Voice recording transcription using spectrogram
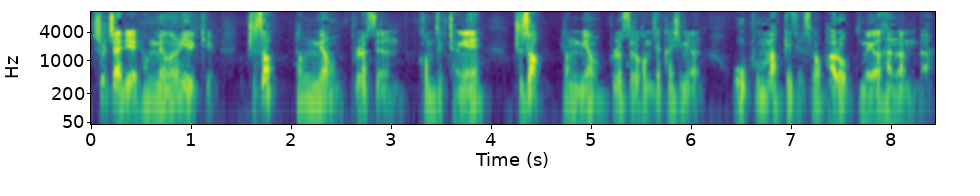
술자리에 혁명을 일으킬 주석 혁명 플러스는 검색창에 주석 혁명 플러스로 검색하시면 오픈마켓에서 바로 구매가 가능합니다.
